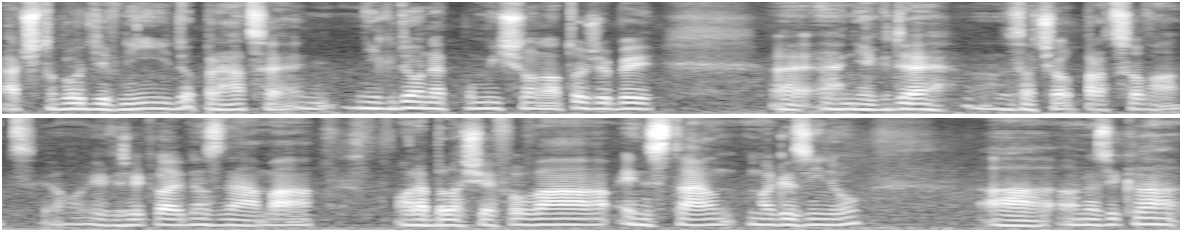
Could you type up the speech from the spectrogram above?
ač to bylo divný do práce, nikdo nepomýšlel na to, že by eh, někde začal pracovat. Jo. Jak řekla jedna známá, ona byla šéfová InStyle magazínu a ona říkala,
